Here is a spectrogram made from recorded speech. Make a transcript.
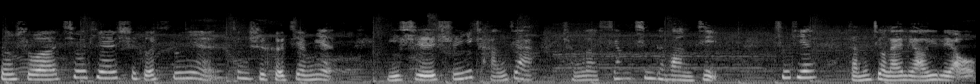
都说秋天适合思念，更适合见面，于是十一长假成了相亲的旺季。今天咱们就来聊一聊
